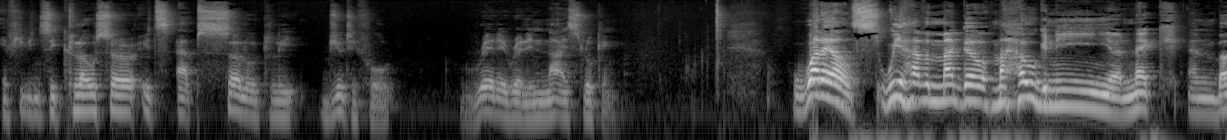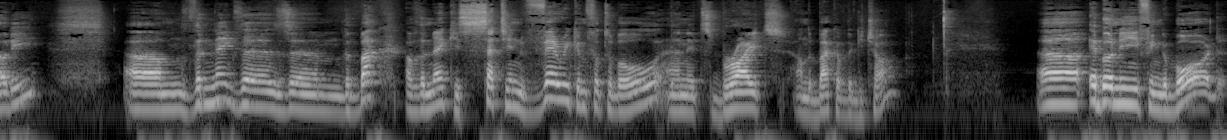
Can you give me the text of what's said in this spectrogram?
if you can see closer, it's absolutely beautiful. Really, really nice looking. What else? We have a mahogany uh, neck and body. Um, the neck, the, um, the, back of the neck is satin, very comfortable, and it's bright on the back of the guitar. Uh, ebony fingerboard.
